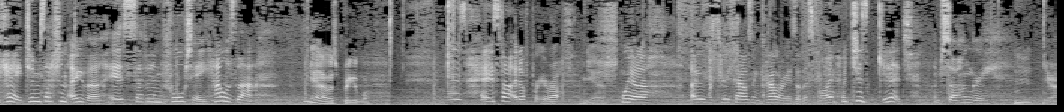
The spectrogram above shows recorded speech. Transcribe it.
Okay, gym session over. It's 7.40. How was that? Yeah, it was pretty good one. It started off pretty rough. Yeah. We are over 3,000 calories at this point, which is good. I'm so hungry. Mm, yeah.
